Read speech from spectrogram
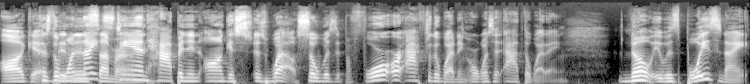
August Because the in one night summer. stand happened in August as well. So was it before or after the wedding, or was it at the wedding? No, it was boys' night.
